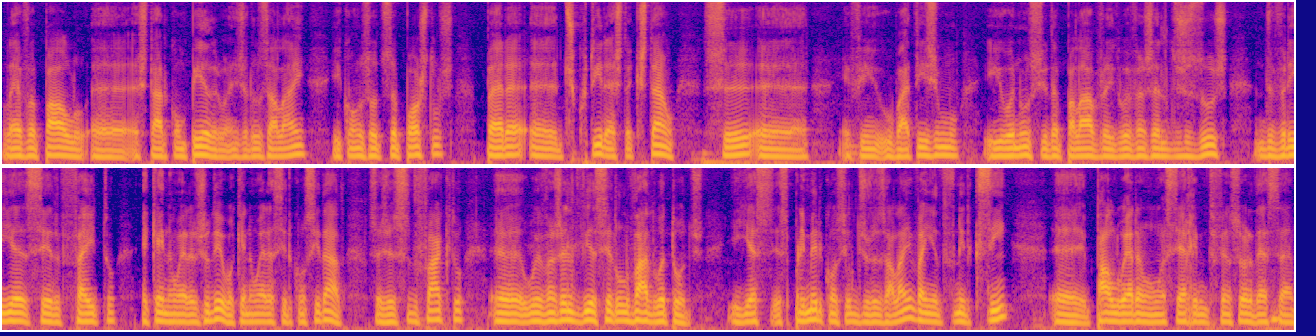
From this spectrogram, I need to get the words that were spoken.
leva Paulo a, a estar com Pedro em Jerusalém e com os outros apóstolos para uh, discutir esta questão se uh, enfim, o batismo e o anúncio da palavra e do Evangelho de Jesus deveria ser feito a quem não era judeu, a quem não era circuncidado. Ou seja, se de facto o Evangelho devia ser levado a todos. E esse, esse, primeiro concílio de Jerusalém vem a definir que sim. Paulo era um acérrimo defensor dessa,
